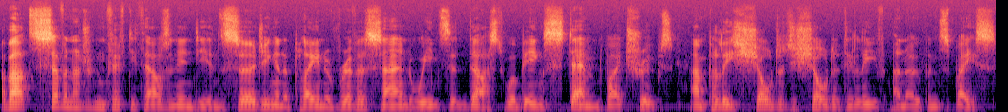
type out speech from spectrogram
About 750,000 Indians, surging in a plain of river sand, weeds, and dust, were being stemmed by troops and police shoulder to shoulder to leave an open space.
